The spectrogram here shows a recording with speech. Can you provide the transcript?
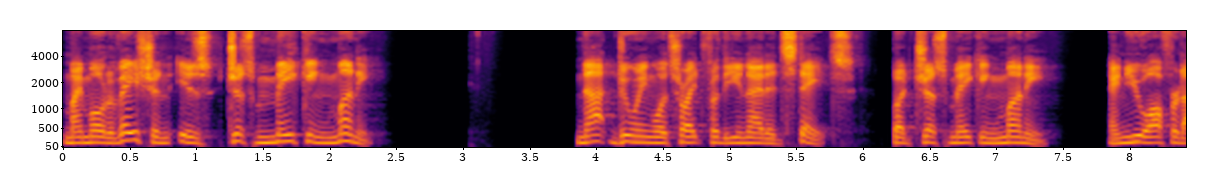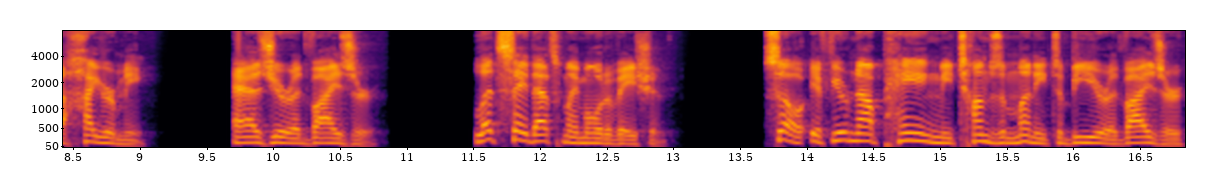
my motivation is just making money, not doing what's right for the United States, but just making money. And you offer to hire me as your advisor. Let's say that's my motivation. So if you're now paying me tons of money to be your advisor,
